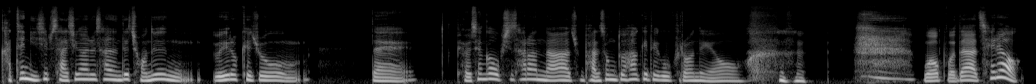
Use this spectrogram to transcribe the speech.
같은 24시간을 사는데 저는 왜 이렇게 좀, 네, 별 생각 없이 살았나 좀 반성도 하게 되고 그러네요. 무엇보다 체력,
